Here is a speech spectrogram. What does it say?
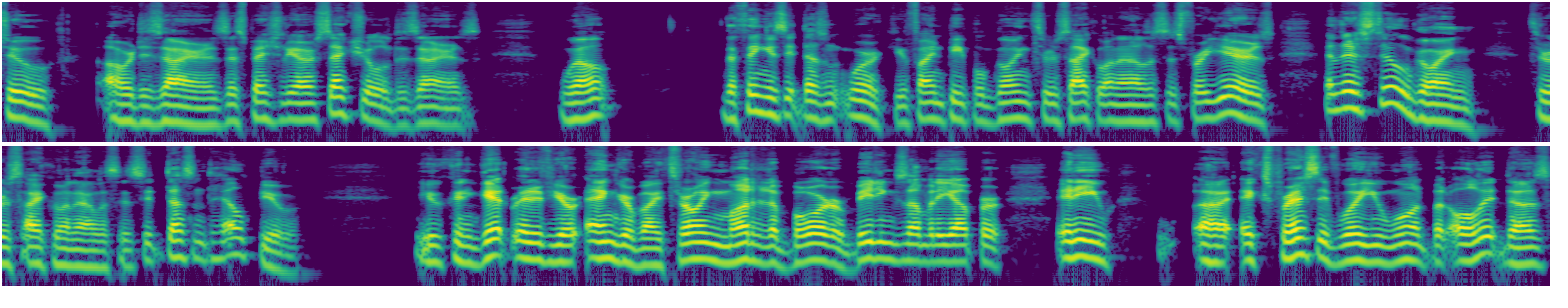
to our desires, especially our sexual desires. Well, the thing is, it doesn't work. You find people going through psychoanalysis for years, and they're still going through psychoanalysis. It doesn't help you. You can get rid of your anger by throwing mud at a board or beating somebody up or any uh, expressive way you want, but all it does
